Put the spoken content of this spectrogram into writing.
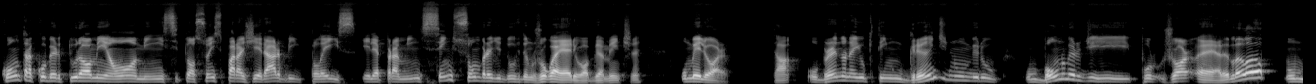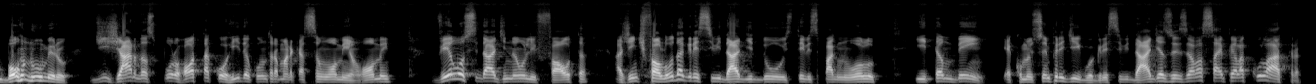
Contra a cobertura homem a homem, em situações para gerar big plays, ele é para mim, sem sombra de dúvida, no jogo aéreo, obviamente, né? O melhor. Tá? O Brandon Ayuk tem um grande número, um bom número de por, é, um bom número de jardas por rota corrida contra a marcação homem a homem. Velocidade não lhe falta. A gente falou da agressividade do Steve Spagnuolo e também, é como eu sempre digo, agressividade às vezes ela sai pela culatra.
